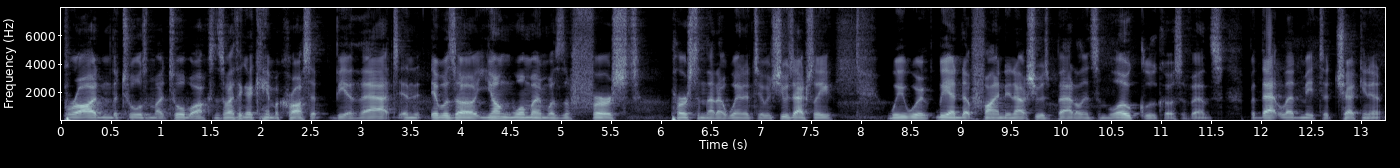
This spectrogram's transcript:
broaden the tools in my toolbox. And so I think I came across it via that. And it was a young woman was the first person that I went into. And she was actually we were we ended up finding out she was battling some low glucose events. But that led me to checking it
